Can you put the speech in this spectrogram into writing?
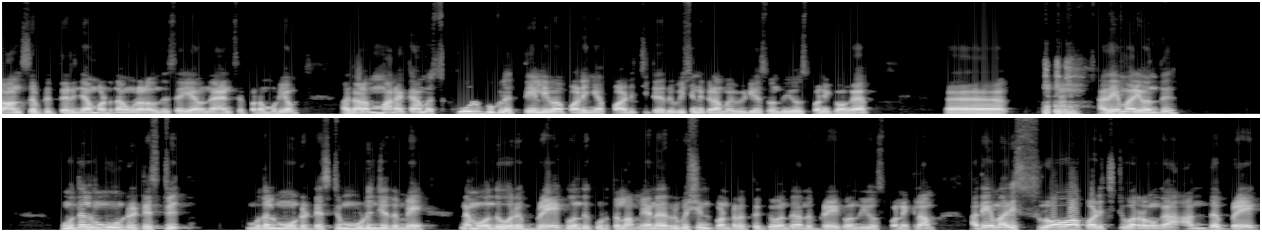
கான்செப்ட் தெரிஞ்சால் மட்டும்தான் உங்களால் வந்து சரியாக வந்து ஆன்சர் பண்ண முடியும். அதனால் மறக்காமல் ஸ்கூல் புக்கில் தெளிவாக படிங்க. படிச்சுட்டு ரிவிஷனுக்கு நம்ம வீடியோஸ் வந்து யூஸ் பண்ணிக்கோங்க. அதே மாதிரி வந்து முதல் மூன்று டெஸ்ட்டு முதல் மூன்று டெஸ்ட்டு முடிஞ்சதுமே நம்ம வந்து ஒரு பிரேக் வந்து கொடுத்துடலாம். ஏன்னா ரிவிஷன் பண்ணுறதுக்கு வந்து அந்த பிரேக் வந்து யூஸ் பண்ணிக்கலாம். அதே மாதிரி ஸ்லோவாக படிச்சுட்டு வர்றவங்க அந்த பிரேக்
